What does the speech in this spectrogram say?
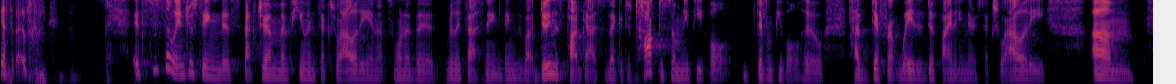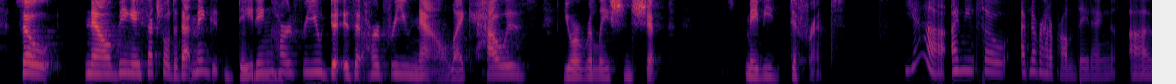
yes it is it's just so interesting this spectrum of human sexuality and that's one of the really fascinating things about doing this podcast is i get to talk to so many people different people who have different ways of defining their sexuality. Um so now being asexual did that make dating hard for you? D- is it hard for you now? Like how is your relationship maybe different? Yeah i mean so i've never had a problem dating uh,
